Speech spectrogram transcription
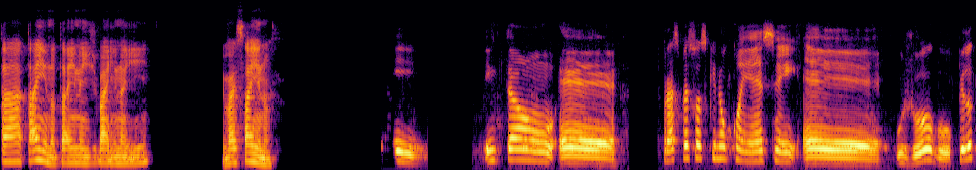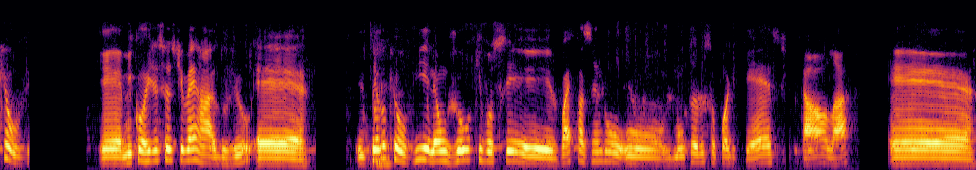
tá, tá indo, tá indo, a gente vai indo aí e vai saindo. E, então, é, para as pessoas que não conhecem é, o jogo, pelo que eu vi, é, me corrija se eu estiver errado, viu? É, pelo que eu vi, ele é um jogo que você vai fazendo o, montando o seu podcast e tal lá. É,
